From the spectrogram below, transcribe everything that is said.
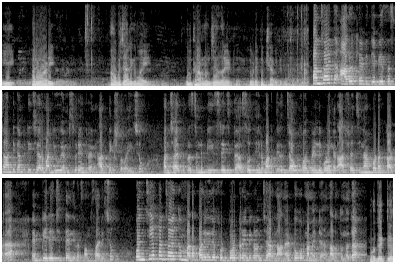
ഈ പരിപാടി ഔപചാരികമായി ഉദ്ഘാടനം ചെയ്തതായിട്ട് ഇവിടെ പ്രഖ്യാപിക്കുന്നു. പഞ്ചായത്ത് ആരോഗ്യ വിദ്യാഭ്യാസ standing committee chairman U M Surendran അധ്യക്ഷത വഹിച്ചു. Panchayat president P Sreejith Sudheer Madathil Jaufar Vellikulangara Shajina Kodakkatt M P Rajith എന്നിവർ സംസാരിച്ചു. ഒഞ്ചിയ പഞ്ചായത്തും മടപ്പള്ളിയിലെ ഫുട്ബോൾ പ്രേമികളും ചേർന്നാണ് ടൂർണമെന്റ് നടത്തുന്നത്. പ്രൊജക്ട്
